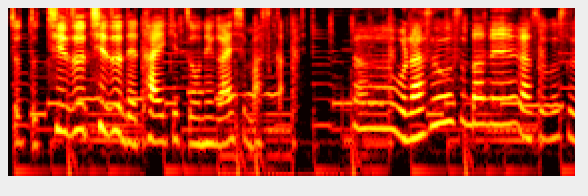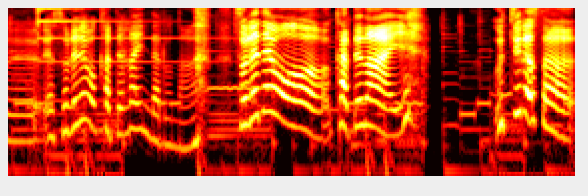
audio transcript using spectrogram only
ちょっと地図地図で対決お願いしますかあーもうラスボスだね、ラスボス。いや、それでも勝てないんだろうな。それでも勝てない うちらさ、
